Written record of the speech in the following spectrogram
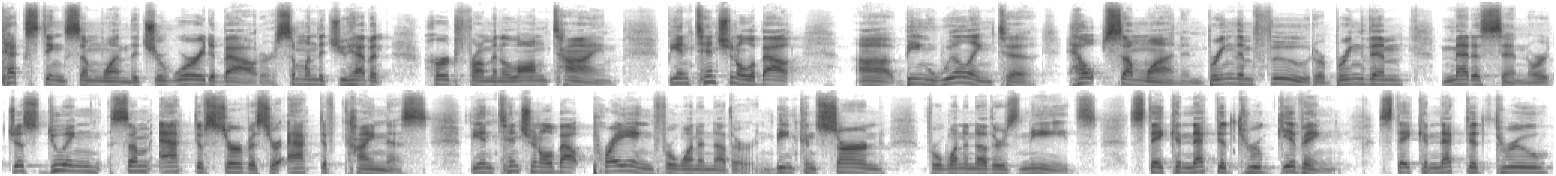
texting someone that you're worried about or someone that you haven't heard from in a long time. Be intentional about uh, being willing to help someone and bring them food or bring them medicine or just doing some act of service or act of kindness. Be intentional about praying for one another and being concerned for one another's needs. Stay connected through giving. Stay connected through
